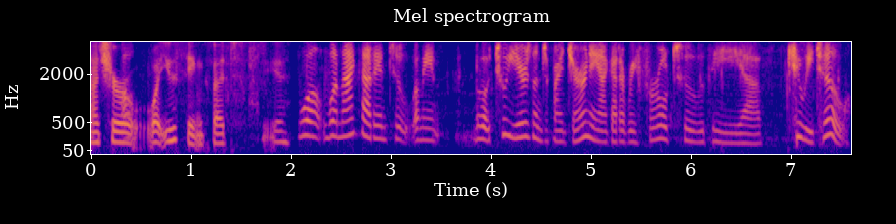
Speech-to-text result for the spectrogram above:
not sure oh. what you think, but yeah. Well, when I got into, I mean, about two years into my journey, I got a referral to the uh, QE2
